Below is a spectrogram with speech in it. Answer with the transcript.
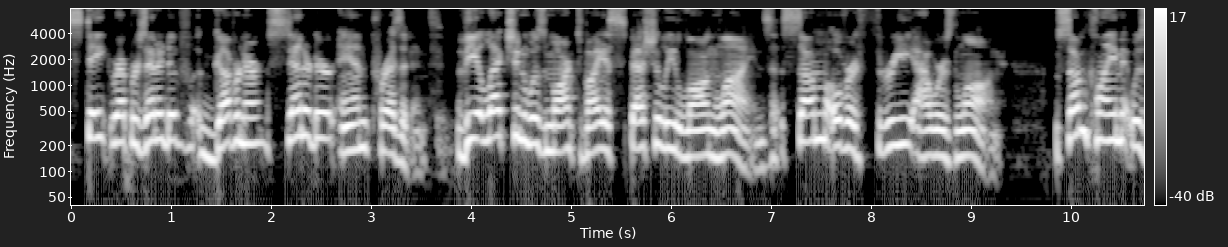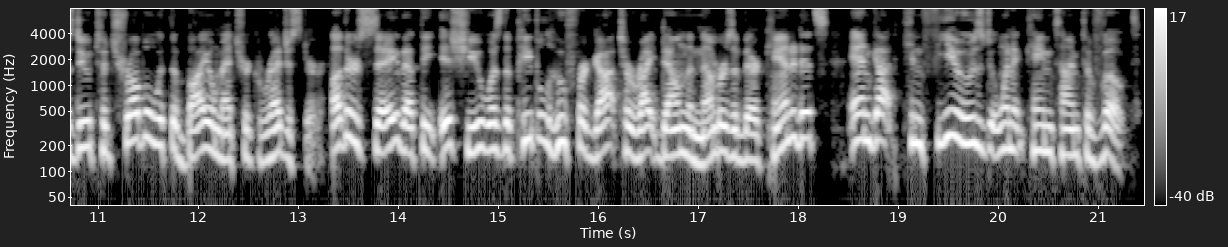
state representative, governor, senator, and president. The election was marked by especially long lines, some over three hours long. Some claim it was due to trouble with the biometric register. Others say that the issue was the people who forgot to write down the numbers of their candidates and got confused when it came time to vote.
